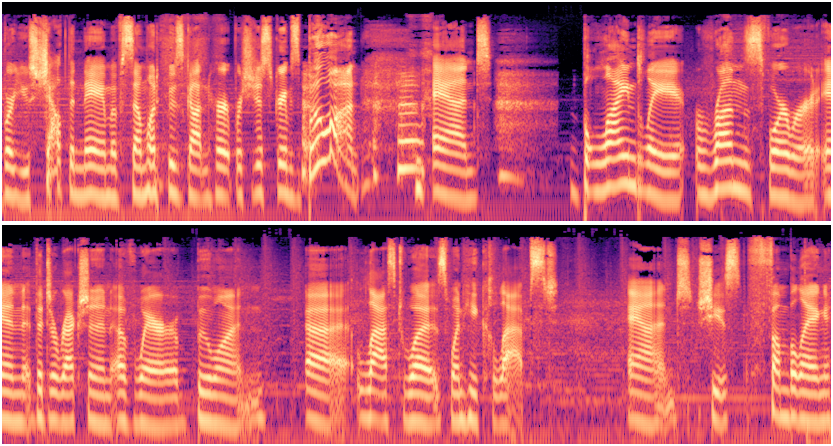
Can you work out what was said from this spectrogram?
where you shout the name of someone who's gotten hurt, where she just screams Buon, and blindly runs forward in the direction of where Buon uh, last was when he collapsed. And she's fumbling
